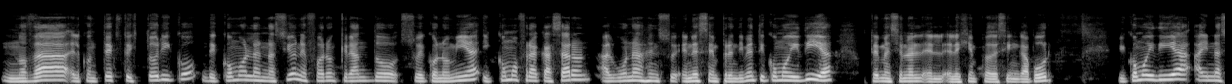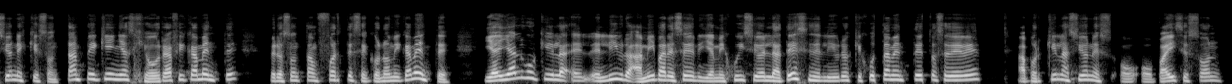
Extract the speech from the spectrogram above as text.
nos da el contexto histórico de cómo las naciones fueron creando su economía y cómo fracasaron algunas en, ese emprendimiento y cómo hoy día, usted mencionó el ejemplo de Singapur, y cómo hoy día hay naciones que son tan pequeñas geográficamente, pero son tan fuertes económicamente. Y hay algo que el, libro, a mi parecer y a mi juicio, es la tesis del libro, es que justamente esto se debe a por qué naciones o, países son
